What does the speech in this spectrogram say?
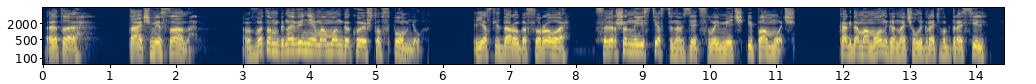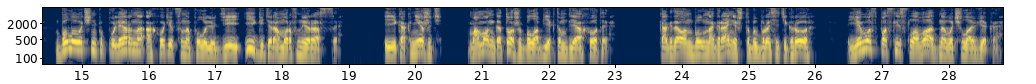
«Это... Тачми-сан». В это мгновение Мамонга кое-что вспомнил. Если дорога сурова, совершенно естественно взять свой меч и помочь. Когда Мамонга начал играть в Игдрасиль, было очень популярно охотиться на полулюдей и гетероморфные расы. И как нежить, Мамонга тоже был объектом для охоты. Когда он был на грани, чтобы бросить игру, его спасли слова одного человека.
